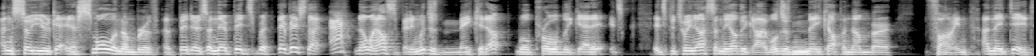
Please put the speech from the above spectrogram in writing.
and so you're getting a smaller number of, of bidders, and their bids they're basically like, ah, no one else is bidding. We'll just make it up. We'll probably get it. It's it's between us and the other guy. We'll just make up a number. Fine, and they did,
